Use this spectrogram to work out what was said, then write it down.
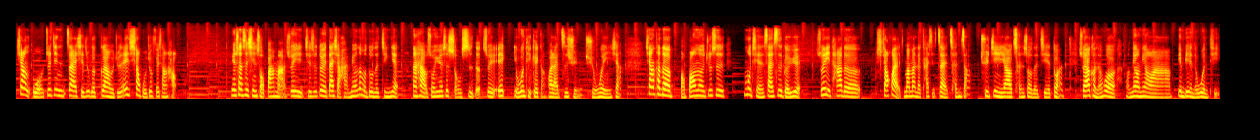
像我最近在协助个个案，我觉得哎效果就非常好，因为算是新手爸妈，所以其实对带小孩没有那么多的经验。那还有说，因为是熟识的，所以哎有问题可以赶快来咨询询问一下。像他的宝宝呢，就是目前三四个月，所以他的消化慢慢的开始在成长，趋近要成熟的阶段，所以他可能会尿尿啊、便便的问题。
